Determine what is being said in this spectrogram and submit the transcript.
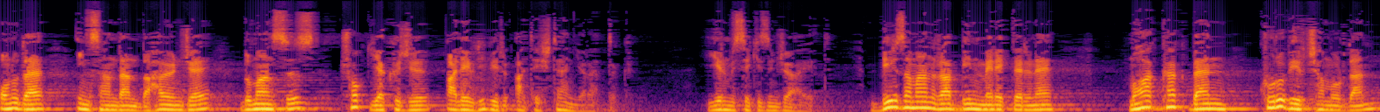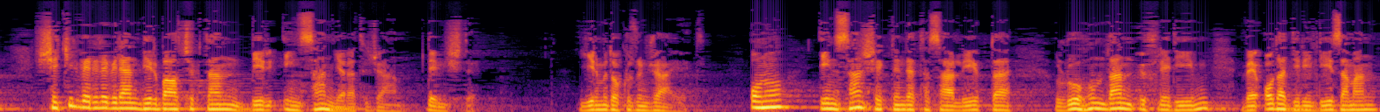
onu da insandan daha önce dumansız, çok yakıcı, alevli bir ateşten yarattık. 28. Ayet Bir zaman Rabbin meleklerine, muhakkak ben kuru bir çamurdan, şekil verilebilen bir balçıktan bir insan yaratacağım demişti. 29. Ayet Onu insan şeklinde tasarlayıp da ruhumdan üflediğim ve o da dirildiği zaman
